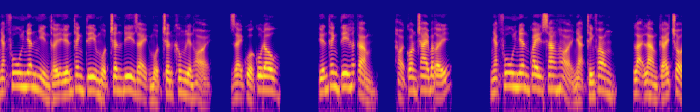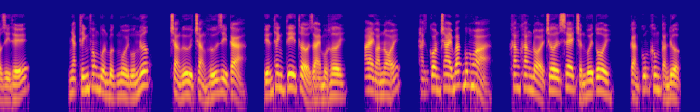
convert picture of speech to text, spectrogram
nhạc phu nhân nhìn thấy yến thanh ti một chân đi dậy một chân không liền hỏi dậy của cô đâu? Yến thanh ti hất cảm hỏi, con trai bác ấy? Nhạc phu nhân quay sang hỏi nhạc thính phong, lại làm cái trò gì thế? Nhạc thính phong buồn bực ngồi uống nước, chẳng ư chẳng hứ gì cả. Yến thanh ti thở dài một hơi, ai hoán nói, hạt con trai bác bốc hỏa, khăng khăng đòi chơi xe chấn với tôi, cản cũng không cản được,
